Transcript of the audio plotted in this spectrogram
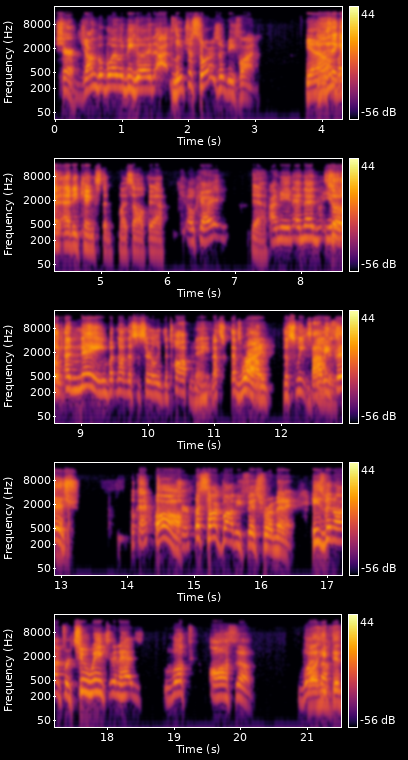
sure. Jungle Boy would be good. Uh, Luchasaurus would be fun. You I know, was thinking But- Eddie Kingston myself. Yeah, okay. Yeah. I mean, and then you so know, like a name, but not necessarily the top mm-hmm. name. That's that's Right. right. The sweet spot. Bobby is. Fish. Okay. Oh, Sure. let's talk Bobby Fish for a minute. He's been on for two weeks and has looked awesome. What well, he did.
